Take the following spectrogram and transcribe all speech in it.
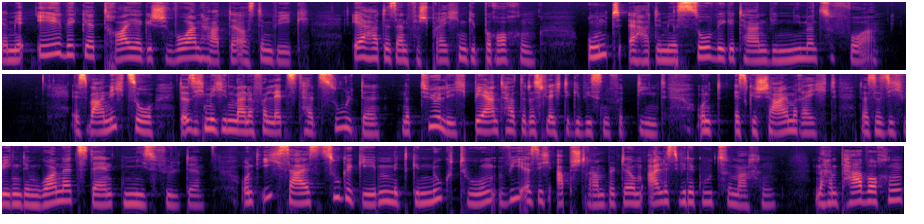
der mir ewige Treue geschworen hatte, aus dem Weg. Er hatte sein Versprechen gebrochen und er hatte mir so wehgetan wie niemand zuvor. Es war nicht so, dass ich mich in meiner Verletztheit suhlte. Natürlich, Bernd hatte das schlechte Gewissen verdient. Und es geschah ihm recht, dass er sich wegen dem One-Night-Stand mies fühlte. Und ich sah es zugegeben mit Genugtuung, wie er sich abstrampelte, um alles wieder gut zu machen. Nach ein paar Wochen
